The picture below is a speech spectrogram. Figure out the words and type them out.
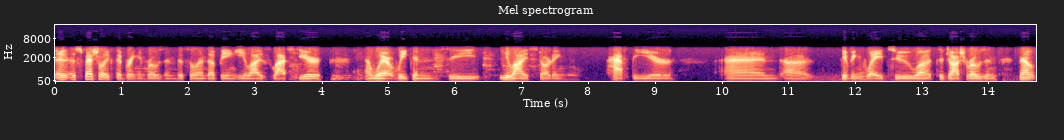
especially if they bring in Rosen, this will end up being Eli's last year, and where we can see Eli starting half the year and uh, giving way to uh, to Josh Rosen. Now,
